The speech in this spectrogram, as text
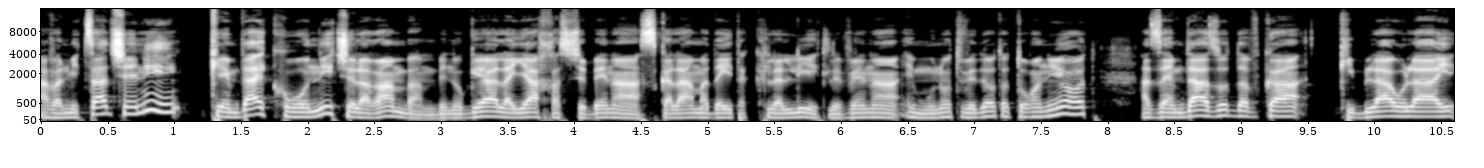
אבל מצד שני, כעמדה עקרונית של הרמב"ם בנוגע ליחס שבין ההשכלה המדעית הכללית לבין האמונות ודעות התורניות, אז העמדה הזאת דווקא קיבלה אולי,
